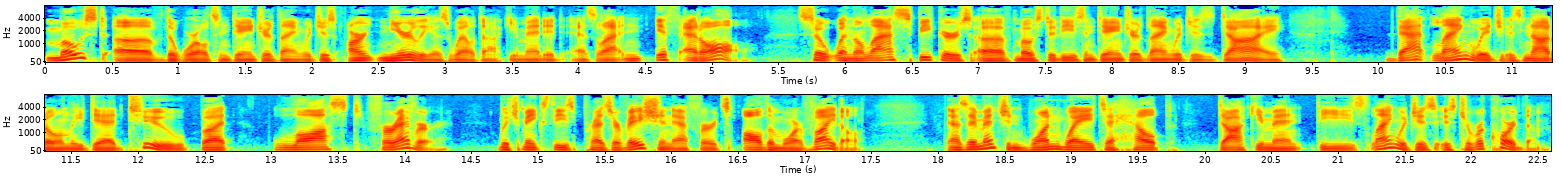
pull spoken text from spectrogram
most of the world's endangered languages aren't nearly as well documented as Latin, if at all. So when the last speakers of most of these endangered languages die, that language is not only dead too, but lost forever, which makes these preservation efforts all the more vital as I mentioned, one way to help document these languages is to record them.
